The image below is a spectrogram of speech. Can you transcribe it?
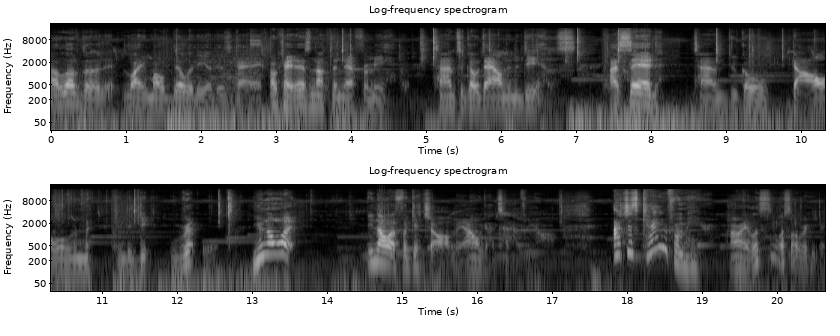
I love the like mobility of this game. Okay, there's nothing there for me. Time to go down in the DMs. I said time to go down in the D rip. You know what? You know what? Forget y'all, man. I don't got time for y'all. I just came from here. All right, let's see what's over here.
